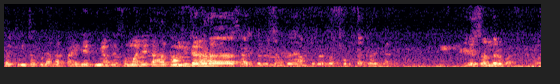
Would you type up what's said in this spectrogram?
सर तुमचा पुढाकार पाहिजे. तुम्ही आपल्या समाजाचे आहात तुम्ही लिडर आहात. आमच्याकडं साहेब तुम्ही सांगता हे आमच्याकडे भरपूर तक्रारी आहे हे संदर्भात हो.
